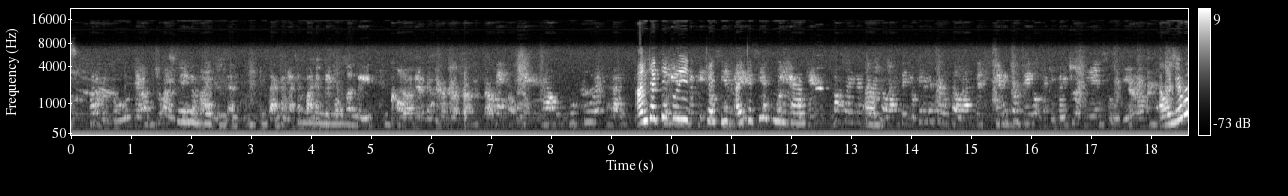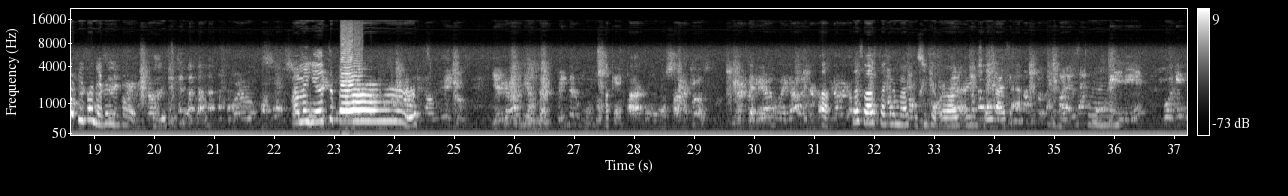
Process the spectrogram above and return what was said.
I'm technically, I technically have, um, I wonder why people never look at YouTube. I'm a YouTuber! Okay. Oh, so that's what I was talking about the secret world. I'm gonna show you guys that porque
